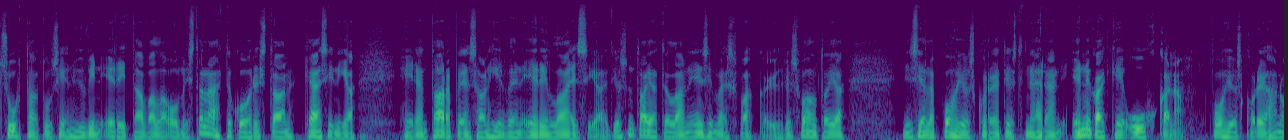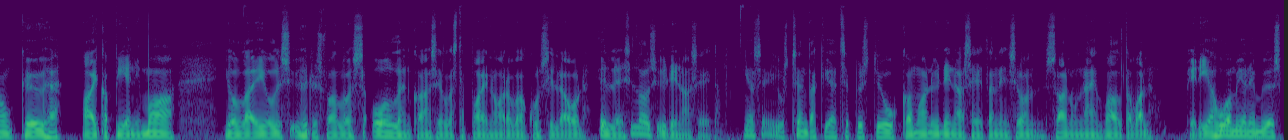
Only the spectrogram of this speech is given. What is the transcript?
suhtautuu siihen hyvin eri tavalla omista lähtökohdistaan käsin ja heidän tarpeensa on hirveän erilaisia. Et jos nyt ajatellaan ensimmäiseksi vaikka Yhdysvaltoja, niin siellä Pohjois-Korea tietysti nähdään ennen kaikkea uhkana. Pohjois-Koreahan on köyhä, aika pieni maa, jolla ei olisi Yhdysvalloissa ollenkaan sellaista painoarvoa kuin sillä on, ellei sillä olisi ydinaseita. Ja se just sen takia, että se pystyy uhkaamaan ydinaseita, niin se on saanut näin valtavan mediahuomion ja myös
